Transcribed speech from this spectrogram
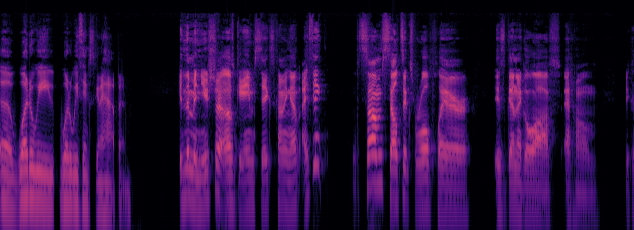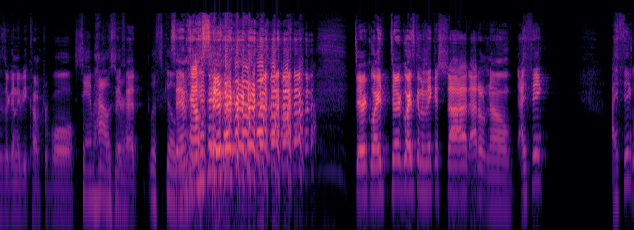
uh, what do we what do we think is going to happen? In the minutia of Game Six coming up, I think some Celtics role player is going to go off at home because they're going to be comfortable. Sam Hauser. Had... Let's go. Sam Hauser. Derrick White. Derrick White's going to make a shot. I don't know. I think. I think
